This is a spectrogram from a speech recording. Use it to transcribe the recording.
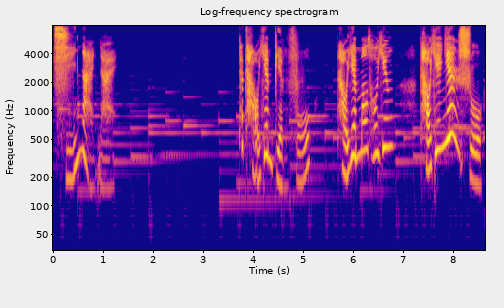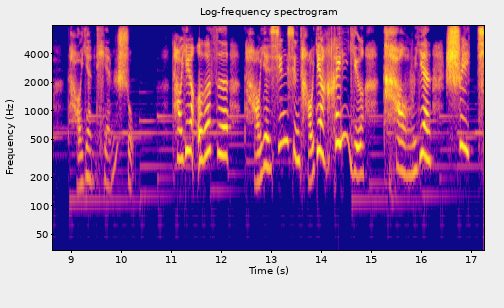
喜奶奶。她讨厌蝙蝠，讨厌猫头鹰，讨厌鼹鼠，讨厌田鼠。讨厌蛾子，讨厌星星，讨厌黑影，讨讨厌睡觉，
